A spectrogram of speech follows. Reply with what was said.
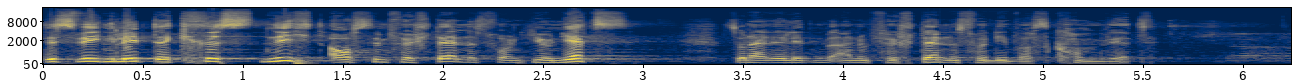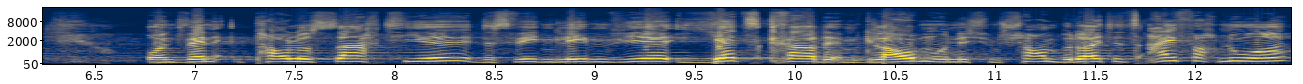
Deswegen lebt der Christ nicht aus dem Verständnis von hier und jetzt, sondern er lebt mit einem Verständnis von dem, was kommen wird. Und wenn Paulus sagt hier, deswegen leben wir jetzt gerade im Glauben und nicht im Schauen, bedeutet es einfach nur,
